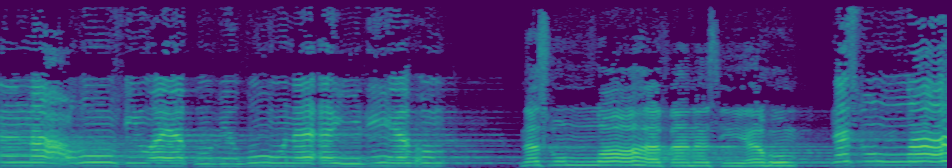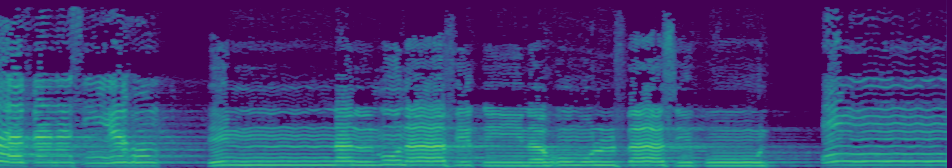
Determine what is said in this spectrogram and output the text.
المعروف ويقبضون أيديهم نسوا الله فنسيهم نسوا الله فنسيهم إن المنافقين هم الفاسقون إن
